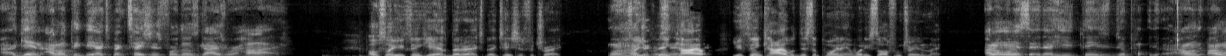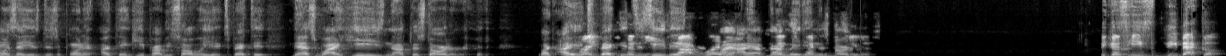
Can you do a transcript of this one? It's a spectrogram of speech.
Again, I don't think the expectations for those guys were high. Oh, so you think he has better expectations for Trey? One So you think. Kyle? You think Kyle was disappointed in what he saw from Trey tonight? I don't want to say that he thinks. I don't. I don't want to say he's disappointed. I think he probably saw what he expected. That's why he's not the starter. like I Right, expected to see this. That's why I have not I made him the expected to see starter. Because he's the backup.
